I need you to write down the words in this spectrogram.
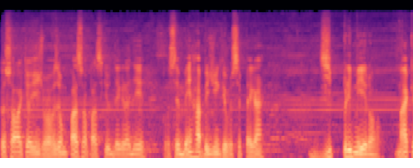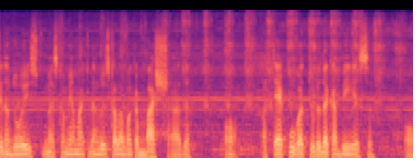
Pessoal, aqui a gente vai fazer um passo a passo aqui do degradê. Pra você bem rapidinho aqui, você pegar de primeiro, ó, máquina 2. Começa com a minha máquina 2 com a alavanca baixada, ó, até a curvatura da cabeça, ó,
